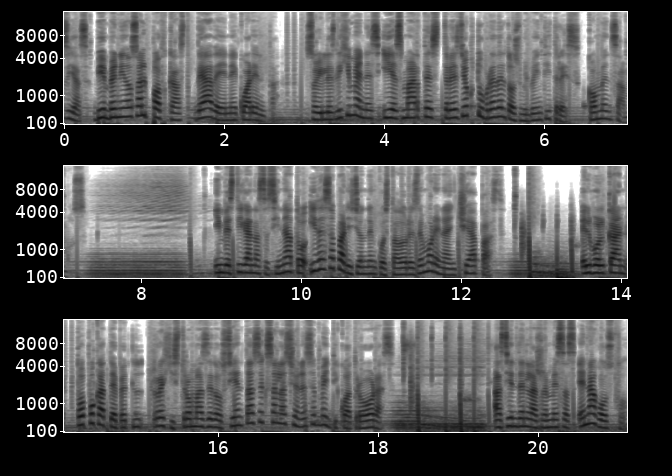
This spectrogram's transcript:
días, bienvenidos al podcast de ADN 40. Soy Leslie Jiménez y es martes 3 de octubre del 2023. Comenzamos. Investigan asesinato y desaparición de encuestadores de Morena en Chiapas. El volcán Popocatépetl registró más de 200 exhalaciones en 24 horas. Ascienden las remesas en agosto.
